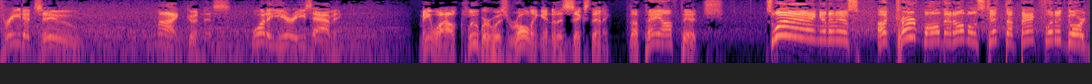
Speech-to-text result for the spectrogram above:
3 to 2. My goodness. What a year he's having. Meanwhile, Kluber was rolling into the sixth inning. The payoff pitch. Swing and a miss. A curveball that almost hit the back foot of Gordon.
